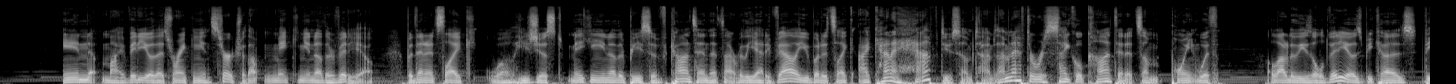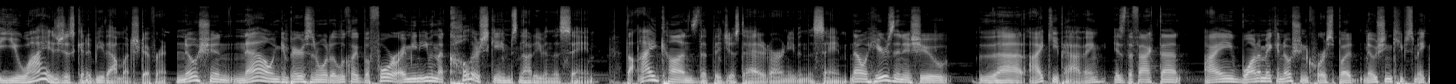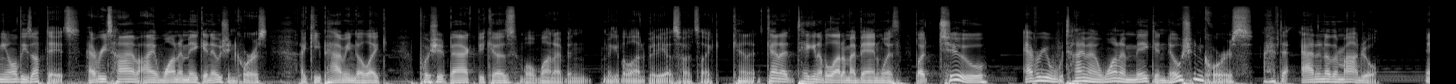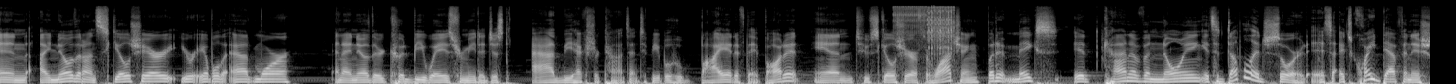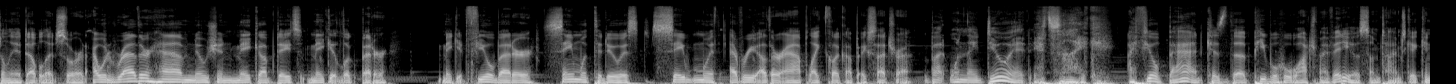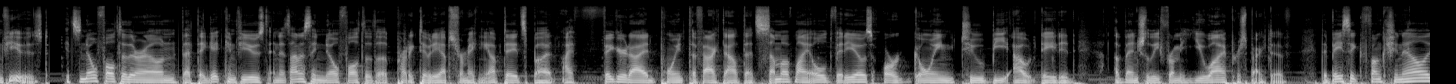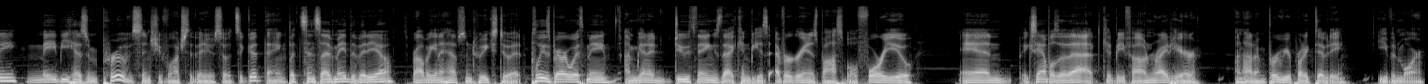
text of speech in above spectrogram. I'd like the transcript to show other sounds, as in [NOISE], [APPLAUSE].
in my video that's ranking in search without making another video. But then it's like, well, he's just making another piece of content that's not really adding value, but it's like, I kind of have to sometimes. I'm gonna have to recycle content at some point with a lot of these old videos because the UI is just going to be that much different. Notion now in comparison to what it looked like before, I mean, even the color scheme's not even the same. The icons that they just added aren't even the same. Now, here's an issue that I keep having is the fact that I want to make a Notion course, but Notion keeps making all these updates. Every time I want to make a Notion course, I keep having to like push it back because, well, one, I've been making a lot of videos, so it's like kind of kind of taking up a lot of my bandwidth. But two, every time I want to make a Notion course, I have to add another module. And I know that on Skillshare, you're able to add more. And I know there could be ways for me to just add the extra content to people who buy it if they bought it and to Skillshare if they're watching, but it makes it kind of annoying. It's a double-edged sword. It's, it's quite definitionally a double-edged sword. I would rather have Notion make updates, make it look better, make it feel better. Same with Todoist, same with every other app like ClickUp, etc. But when they do it, it's like, feel bad because the people who watch my videos sometimes get confused. It's no fault of their own that they get confused, and it's honestly no fault of the productivity apps for making updates, but I figured I'd point the fact out that some of my old videos are going to be outdated eventually from a UI perspective. The basic functionality maybe has improved since you've watched the video, so it's a good thing. But since I've made the video, it's probably gonna have some tweaks to it. Please bear with me. I'm gonna do things that can be as evergreen as possible for you. And examples of that could be found right here on how to improve your productivity even more.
